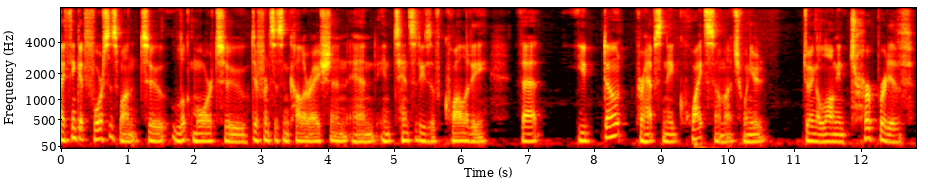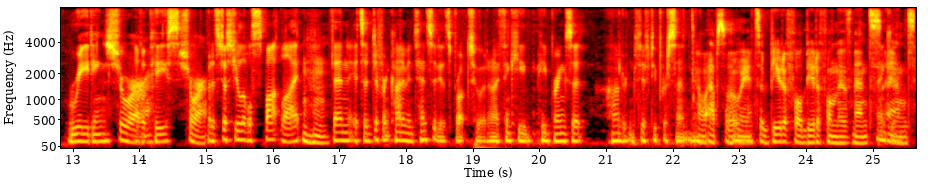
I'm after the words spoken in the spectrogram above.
I think it forces one to look more to differences in coloration and intensities of quality that you don't perhaps need quite so much when you're doing a long interpretive reading sure. of a piece, sure. but it's just your little spotlight, mm-hmm. then it's a different kind of intensity that's brought to it. And I think he he brings it 150%. Oh, absolutely. Mm-hmm. It's a beautiful, beautiful movement and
